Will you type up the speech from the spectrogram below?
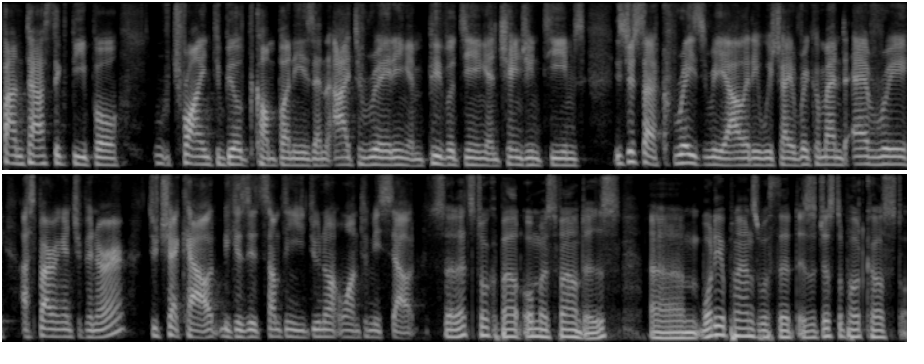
fantastic people trying to build companies and iterating and pivoting and changing teams. It's just a crazy reality, which I recommend every aspiring entrepreneur to check out because it's something you do not want to miss out. So let's talk about Almost Founders. Um, what are your plans with it? Is it just a podcast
